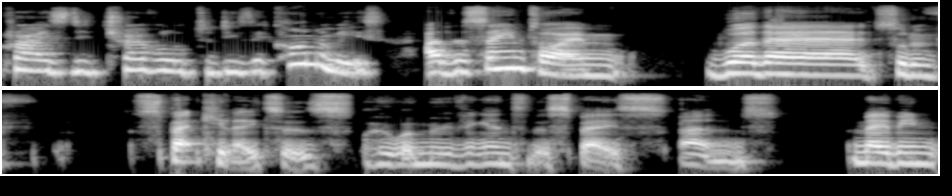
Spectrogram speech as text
crisis did travel to these economies. At the same time, were there sort of speculators who were moving into this space and maybe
